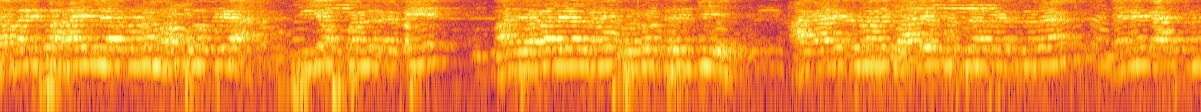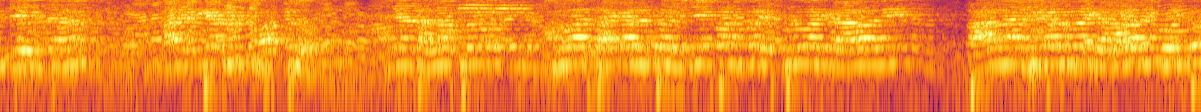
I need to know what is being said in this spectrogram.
ఎవరి సహాయం లేకుండా మొట్టమొదటిగా సీఎం ఫండ్ కట్టి మా దేవాలయాలని పునరుద్ధరించి ఆ కార్యక్రమాన్ని వారే కూర్చున్నారు నేనే కార్యక్రమం చేయించాను. మా దగ్గర నుంచి భక్తులు అంటే తల్లప్పుడు అమ్మవారి సహకారంతో విజయపడంతో ఎప్పుడు వారికి రావాలి పాలనాధికారం వారికి రావాలని కోరుతూ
